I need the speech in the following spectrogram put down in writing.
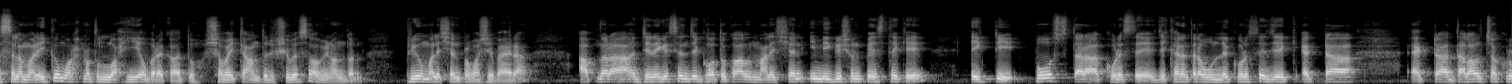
আসসালামু আলাইকুম রহমতুল্লাহি ওবরাকাতু সবাইকে আন্তরিক শুভেচ্ছা অভিনন্দন। প্রিয় মালয়েশিয়ান প্রবাসী ভাইরা আপনারা জেনে গেছেন যে গতকাল মালয়েশিয়ান ইমিগ্রেশন পেজ থেকে একটি পোস্ট তারা করেছে, যেখানে তারা উল্লেখ করেছে যে একটা একটা দালাল চক্র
